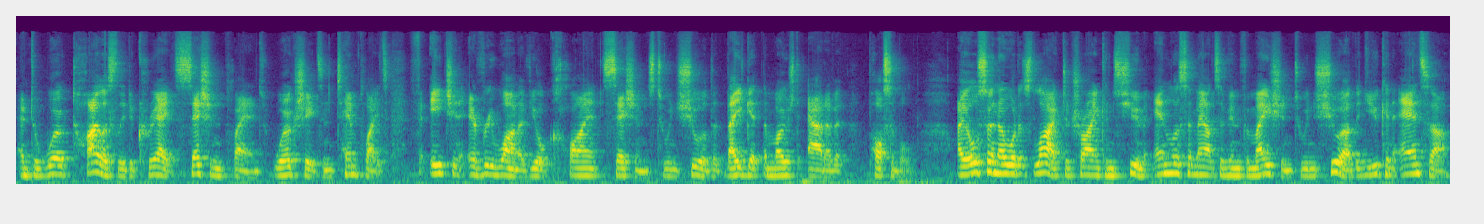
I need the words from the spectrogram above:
and to work tirelessly to create session plans, worksheets, and templates for each and every one of your client sessions to ensure that they get the most out of it possible. I also know what it's like to try and consume endless amounts of information to ensure that you can answer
